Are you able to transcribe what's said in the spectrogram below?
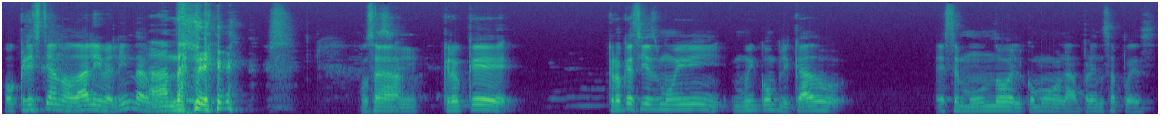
O Cristian Nodal y Belinda, güey. Ándale. O sea, Sí. creo que creo que sí es muy muy complicado ese mundo, el cómo la prensa pues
